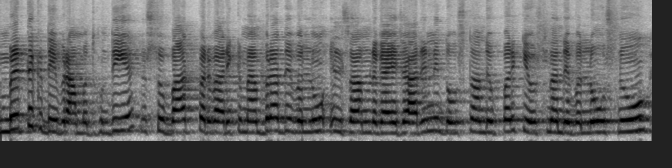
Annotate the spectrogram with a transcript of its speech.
ਮ੍ਰਿਤਕ ਦੇ ਬਰਾਮਦ ਹੁੰਦੀ ਹੈ। ਉਸ ਤੋਂ ਬਾਅਦ ਪਰਿਵਾਰਿਕ ਮੈਂਬਰਾਂ ਦੇ ਵੱਲੋਂ ਇਲਜ਼ਾਮ ਲਗਾਏ ਜਾ ਰਹੇ ਨੇ। ਦੋਸਤਾਂ ਦੇ ਉੱਪਰ ਕਿ ਉਸਨਾਂ ਦੇ ਵੱਲੋਂ ਉਸ ਨੂੰ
